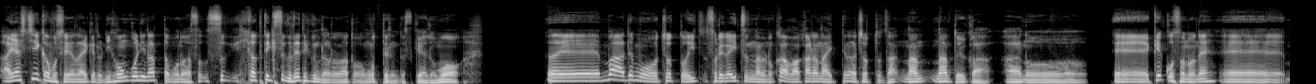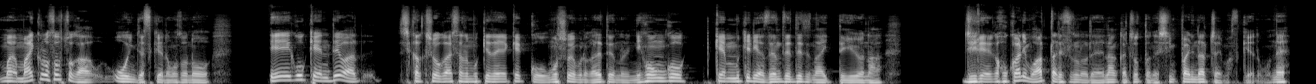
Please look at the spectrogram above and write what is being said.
怪しいかもしれないけど日本語になったものはす比較的すぐ出てくるんだろうなとは思ってるんですけれども、えーまあでもちょっとそれがいつになるのかわからないっていうのがちょっとなん、なんというか、あのえー結構そのね、えーまあ、マイクロソフトが多いんですけれども、その、英語圏では視覚障害者の向けで結構面白いものが出てるのに、日本語圏向けには全然出てないっていうような事例が他にもあったりするので、なんかちょっとね、心配になっちゃいますけれどもね。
